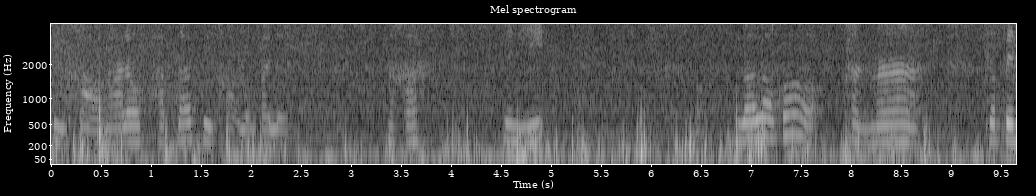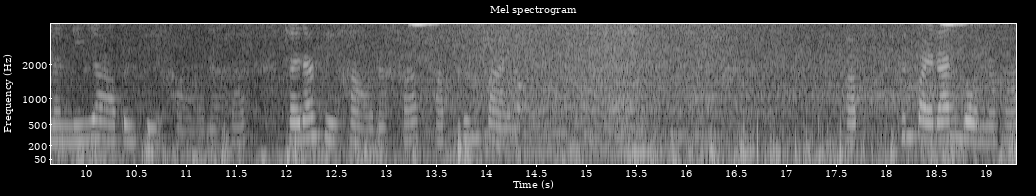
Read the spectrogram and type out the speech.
สีขาวนะคะเราพับด้านสีขาวลงไปเลยนะคะ อย่างนี้ แล้วเราก็หันมาจะเป็นอันนี้ยาวเป็นสีขาวนะคะ ใช้ด้านสีขาวนะคะ พับขึ้นไป พับ ขึ้นไปด้านบนนะคะ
